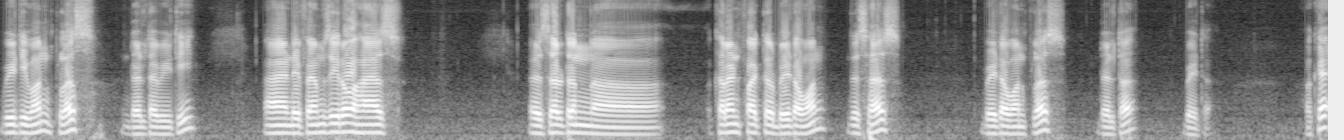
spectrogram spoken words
V t 1 plus delta V t and if M 0 has a certain uh, current factor beta 1, this has beta 1 plus delta beta. Okay.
